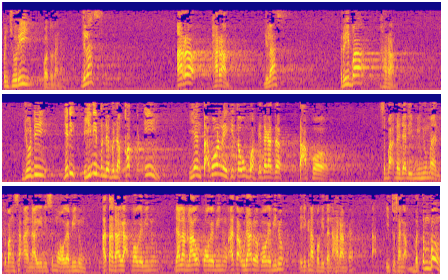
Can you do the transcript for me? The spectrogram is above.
Pencuri potong tangan. Jelas? Arak haram. Jelas? riba haram judi jadi ini benda-benda qat'i yang tak boleh kita ubah kita kata tak apa sebab dah jadi minuman kebangsaan hari ini semua orang minum atas darat pun orang minum dalam laut pun orang minum atas udara pun orang minum jadi kenapa kita nak haramkan tak, itu sangat bertembung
